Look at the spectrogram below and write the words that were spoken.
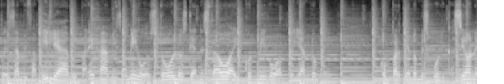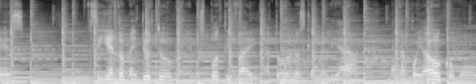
pues a mi familia, a mi pareja, a mis amigos, todos los que han estado ahí conmigo apoyándome, compartiendo mis publicaciones, siguiéndome en YouTube, en Spotify, a todos los que en realidad me han apoyado como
